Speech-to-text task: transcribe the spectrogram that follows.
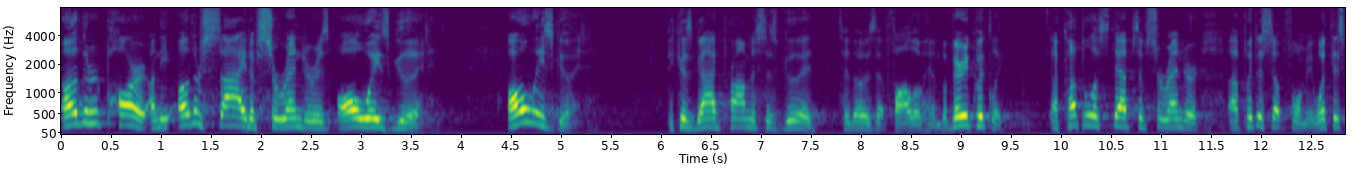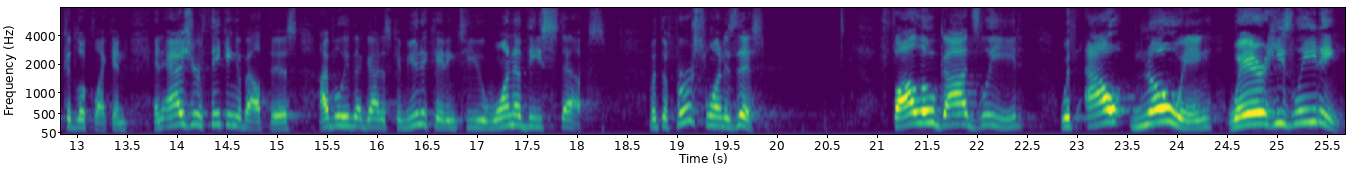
other part, on the other side of surrender, is always good. Always good. Because God promises good to those that follow Him. But very quickly, a couple of steps of surrender. Uh, put this up for me, what this could look like. And, and as you're thinking about this, I believe that God is communicating to you one of these steps. But the first one is this follow God's lead without knowing where He's leading.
